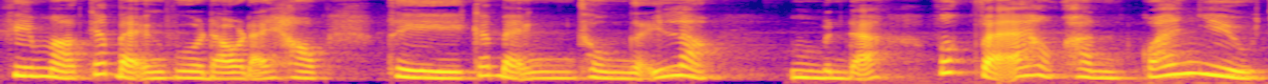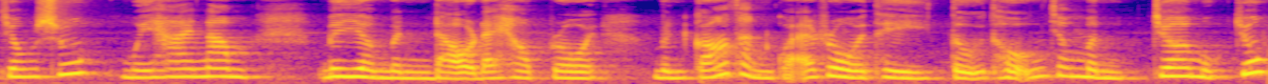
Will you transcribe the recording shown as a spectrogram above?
Khi mà các bạn vừa đậu đại học thì các bạn thường nghĩ là ừ, mình đã vất vả học hành quá nhiều trong suốt 12 năm. Bây giờ mình đậu đại học rồi, mình có thành quả rồi thì tự thưởng cho mình chơi một chút.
